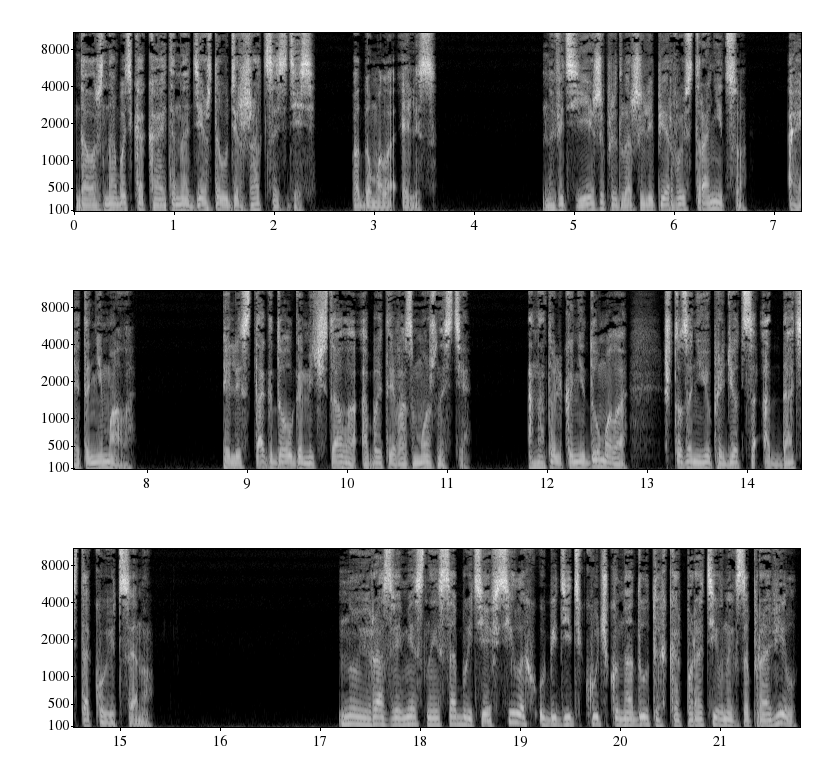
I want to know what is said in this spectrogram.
Должна быть какая-то надежда удержаться здесь», — подумала Элис. Но ведь ей же предложили первую страницу, а это немало. Элис так долго мечтала об этой возможности. Она только не думала, что за нее придется отдать такую цену. Ну и разве местные события в силах убедить кучку надутых корпоративных заправил,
